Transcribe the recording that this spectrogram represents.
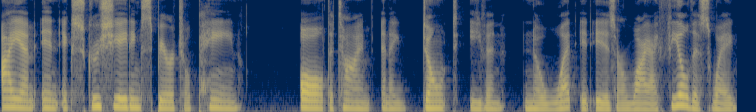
I am in excruciating spiritual pain all the time and I don't even know what it is or why I feel this way.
